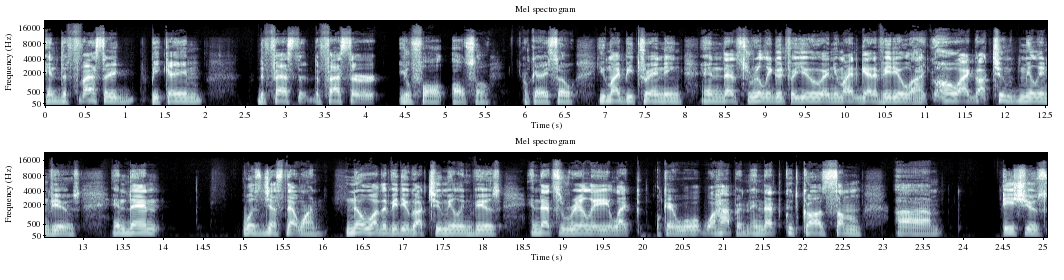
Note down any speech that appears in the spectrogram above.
And the faster it became, the faster, the faster you fall also. Okay, so you might be trending, and that's really good for you. And you might get a video like, "Oh, I got two million views," and then was just that one. No other video got two million views, and that's really like okay, what, what happened? And that could cause some um, issues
